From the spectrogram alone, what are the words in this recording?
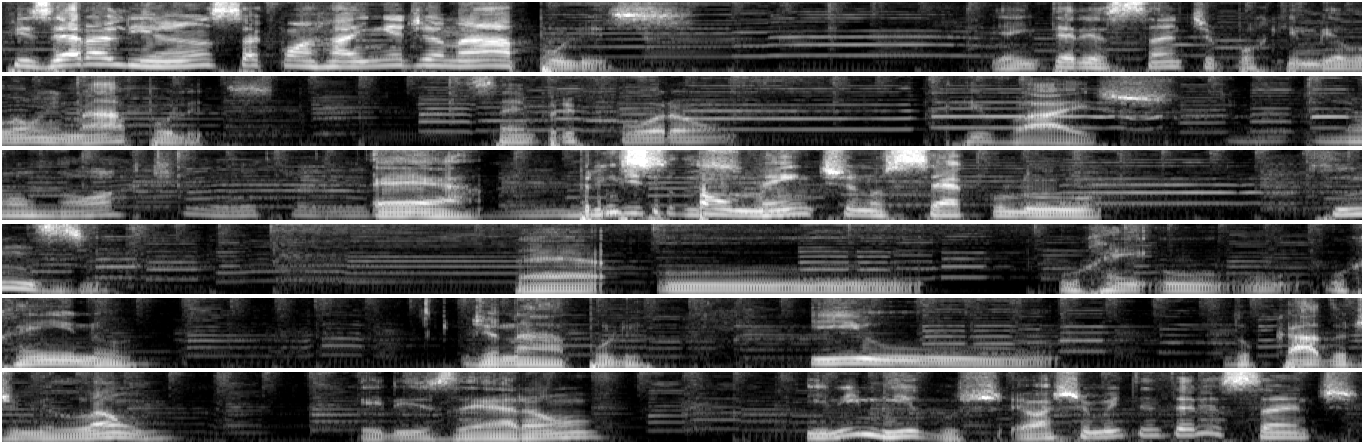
fizera aliança com a rainha de Nápoles. E é interessante porque Milão e Nápoles sempre foram rivais. Um ao norte e outro ali. É, no principalmente no século XV, né, o, o, rei, o, o, reino de Nápoles e o ducado de Milão, eles eram inimigos. Eu acho muito interessante.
